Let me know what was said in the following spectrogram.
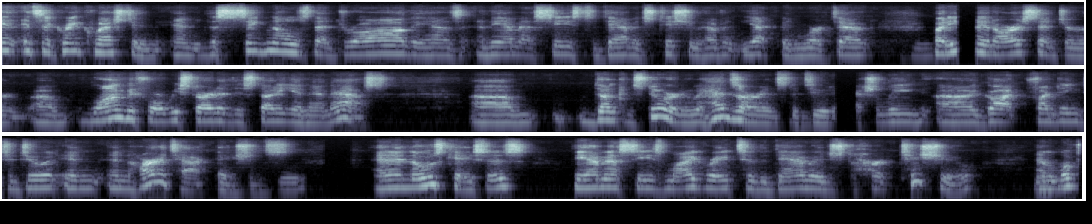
it's a great question, and the signals that draw the the MSCs to damaged tissue haven't yet been worked out but even at our center, uh, long before we started the study in MS, um, Duncan Stewart, who heads our institute, actually uh, got funding to do it in, in heart attack patients. Mm-hmm. And in those cases, the MSCs migrate to the damaged heart tissue and mm-hmm. looks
